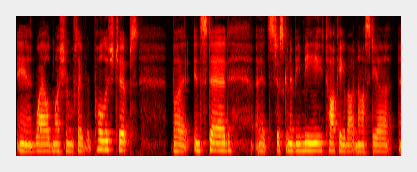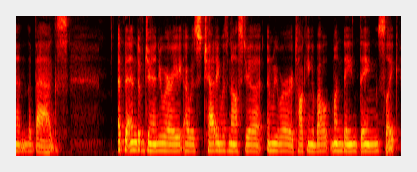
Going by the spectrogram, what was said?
and wild mushroom flavored Polish chips. But instead, it's just going to be me talking about Nastia and the bags at the end of January, I was chatting with Nastia and we were talking about mundane things like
